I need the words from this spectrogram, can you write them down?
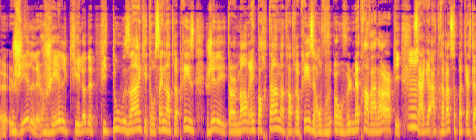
euh, Gilles. Gilles qui est là depuis 12 ans, qui est au sein de l'entreprise. Gilles est un membre important de notre entreprise et on veut, on veut le mettre en valeur puis Mm. c'est à, à travers ce podcast-là.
